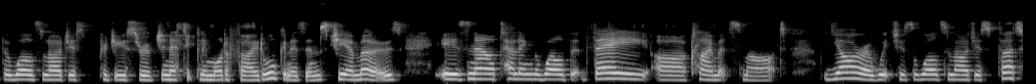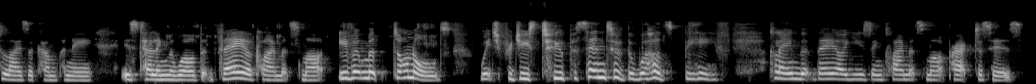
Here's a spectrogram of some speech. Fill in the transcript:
the world's largest producer of genetically modified organisms, GMOs, is now telling the world that they are climate smart. Yara, which is the world's largest fertilizer company, is telling the world that they are climate smart. Even McDonald's, which produce 2% of the world's beef, claim that they are using climate smart practices.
